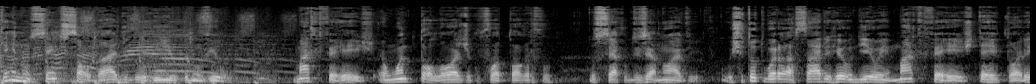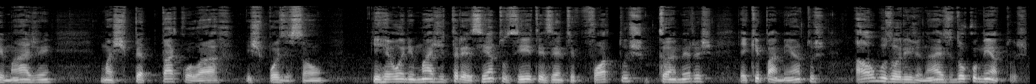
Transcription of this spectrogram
Quem não sente saudade do Rio que não viu? Mark Ferrez é um antológico fotógrafo do século XIX. O Instituto Moreira Salles reuniu em Mark Ferrez Território e Imagem uma espetacular exposição que reúne mais de 300 itens entre fotos, câmeras, equipamentos, álbuns originais e documentos.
